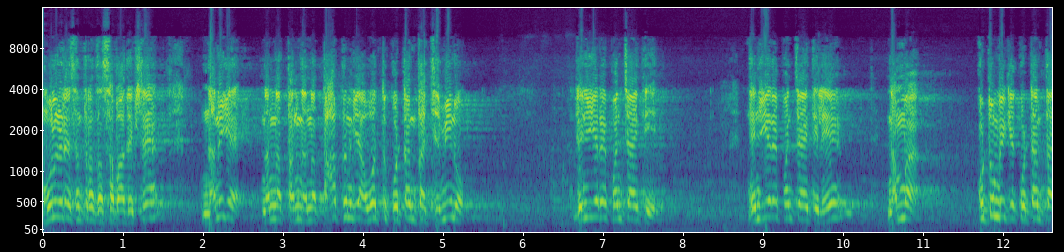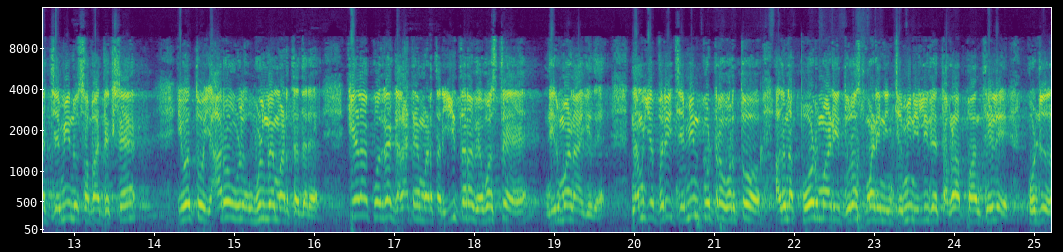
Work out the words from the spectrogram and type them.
ಮೂಲಗಡೆ ಸಂತ್ರಸ್ತ ಸಭಾಧ್ಯಕ್ಷೆ. ನನಗೆ ನನ್ನ ತನ್ನ ನನ್ನ ತಾತನಿಗೆ ಅವತ್ತು ಕೊಟ್ಟಂತ ಜಮೀನು ಗಂಜಿಗೆರೆ ಪಂಚಾಯತಿ, ಗಂಜಿಗೆರೆ ಪಂಚಾಯತಿಲಿ ನಮ್ಮ ಕುಟುಂಬಕ್ಕೆ ಕೊಟ್ಟಂತ ಜಮೀನು ಸಭಾಧ್ಯಕ್ಷೆ ಇವತ್ತು ಯಾರೋ ಉಳು- ಉಳುಮೆ ಮಾಡ್ತಾ ಇದ್ದಾರೆ. ಕೇಳಕ್ ಹೋದ್ರೆ ಗಲಾಟೆ ಮಾಡ್ತಾರೆ. ಈ ತರ ವ್ಯವಸ್ಥೆ ನಿರ್ಮಾಣ ಆಗಿದೆ. ನಮಗೆ ಬರೀ ಜಮೀನ್ ಕೊಟ್ಟರೆ ಹೊರತು ಅದನ್ನ ಪೋಡ್ ಮಾಡಿ, ದುರಸ್ತ್ ಮಾಡಿ ನಿನ್ ಜಮೀನ್ ಇಲ್ಲಿದೆ, ತಗೊಳಪ್ಪ ಅಂತ ಹೇಳಿ ಕೊಡ್ಲಿಲ್ಲ.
